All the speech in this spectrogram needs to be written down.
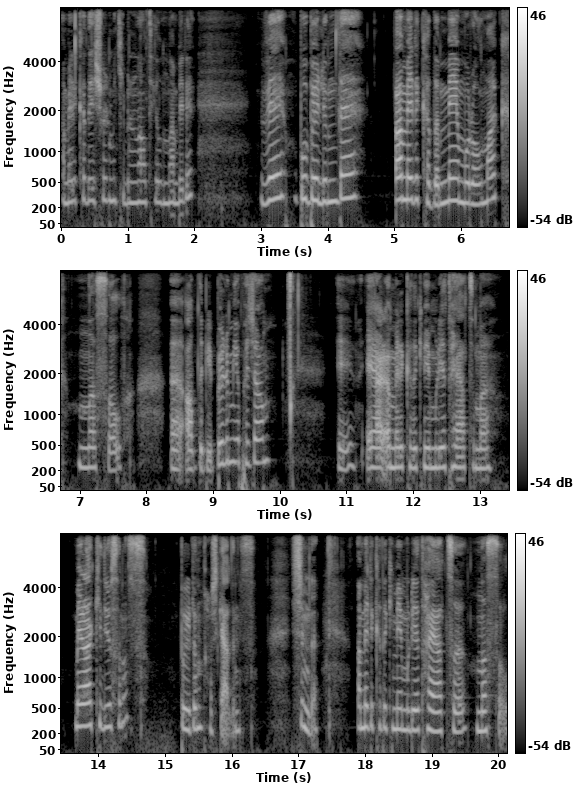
Amerika'da yaşıyorum 2016 yılından beri. Ve bu bölümde Amerika'da memur olmak nasıl e, adlı bir bölüm yapacağım. E, eğer Amerika'daki memuriyet hayatımı merak ediyorsanız buyurun hoş geldiniz. Şimdi Amerika'daki memuriyet hayatı nasıl?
